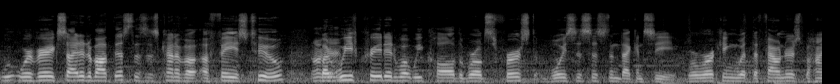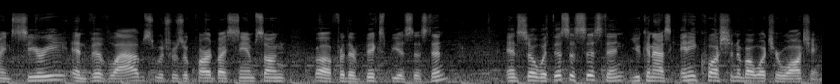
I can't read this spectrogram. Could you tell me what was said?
we're very excited about this. This is kind of a, a phase two, okay. but we've created what we call the world's first voice assistant that can see. We're working with the founders behind Siri and Viv Labs, which was acquired by Samsung uh, for their Bixby assistant. And so with this assistant, you can ask any question about what you're watching.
